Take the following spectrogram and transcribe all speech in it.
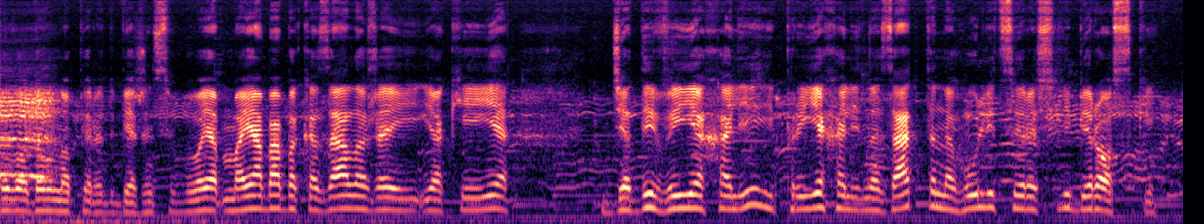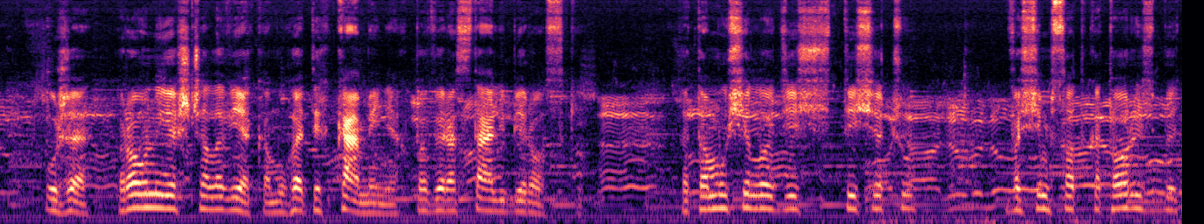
было даўно перад бежанствам. Бо я, мая баба казала, że як яе дзяды выехалі і прыехалі назад, то на вуліцы раслі бярозкі. уже równy z człowiekiem u tych kamieniach powyrastali bieroski. To to musiało gdzieś 1800 któryś być.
